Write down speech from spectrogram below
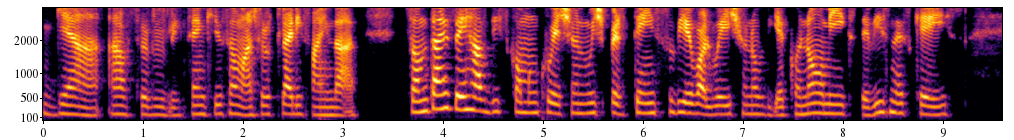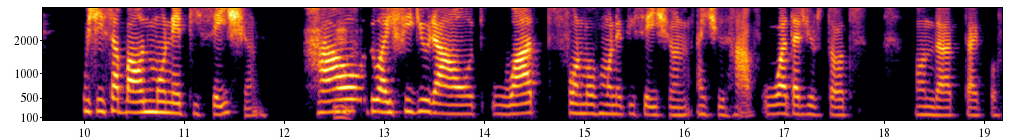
Yeah, absolutely. Thank you so much for clarifying that. Sometimes they have this common question which pertains to the evaluation of the economics, the business case, which is about monetization. How mm. do I figure out what form of monetization I should have? What are your thoughts on that type of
